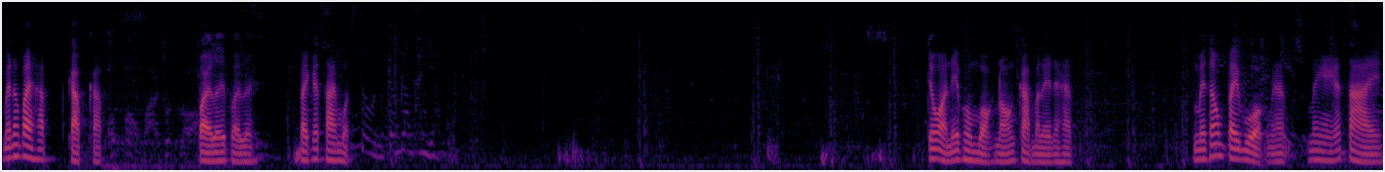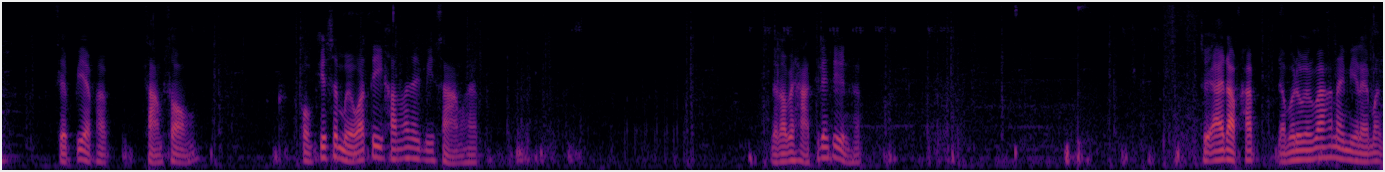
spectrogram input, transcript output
ไม่ต้องไปครับ กลับกลับปล่อยเลยปล่อยเลย ไปก็ตายหมดจังหวะนี้ผมบอกน้องกลับมาเลยนะครับ ไม่ต้องไปบวกนะครับ ไม่งั้นก็ตาย เสียเปรียบครับสามสองผมคิดเสมอว่าตี้เขาน่าจะมีสามครับ เดี๋ยวเราไปหาที่เล่นที่อื่นครับเจอไอดับครับ เดี๋ยวมาดูกันว่าข้างในมีอะไรบ้าง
